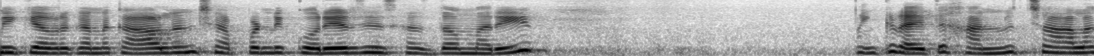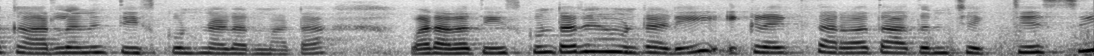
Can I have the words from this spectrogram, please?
మీకు ఎవరికైనా కావాలని చెప్పండి కొరియర్ చేసేద్దాం మరి. ఇక్కడైతే హన్ను చాలా కార్లు అనేది తీసుకుంటున్నాడు అనమాట వాడు అలా తీసుకుంటూనే ఉంటాడు. ఇక్కడైతే తర్వాత అతను చెక్ చేసి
